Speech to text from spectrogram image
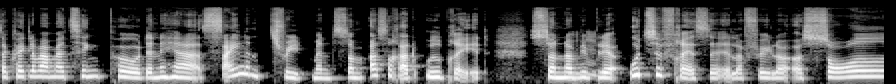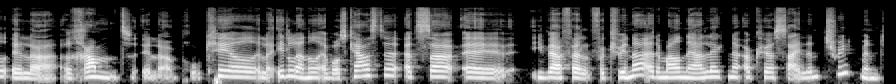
Der kunne jeg ikke lade være med at tænke på denne her silent treatment, som også er ret udbredt. Så når mm. vi bliver utilfredse, eller føler os såret, eller ramt, eller provokeret, eller et eller andet af vores kæreste, at så øh, i hvert fald for kvinder er det meget nærliggende at køre silent treatment.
